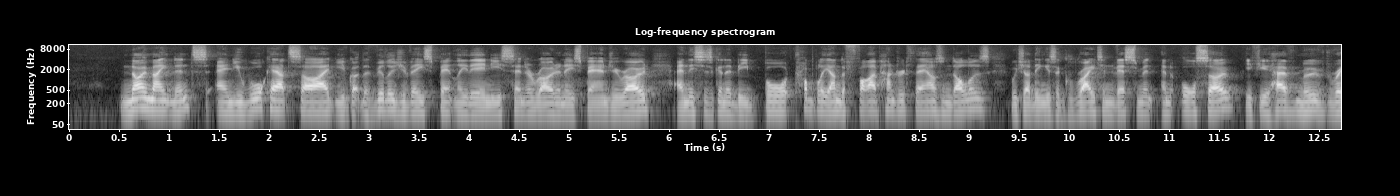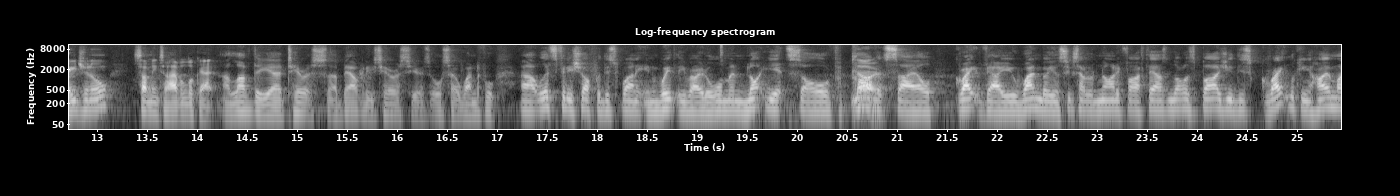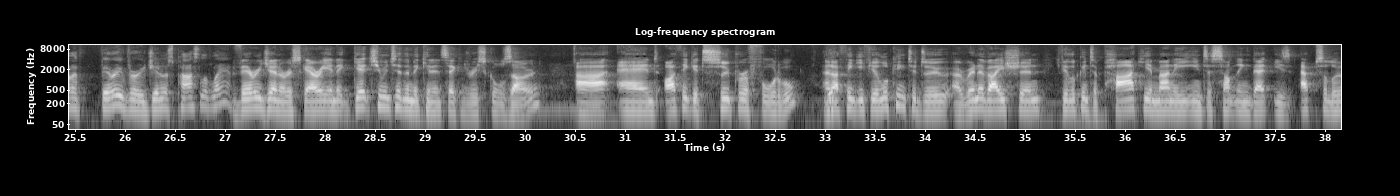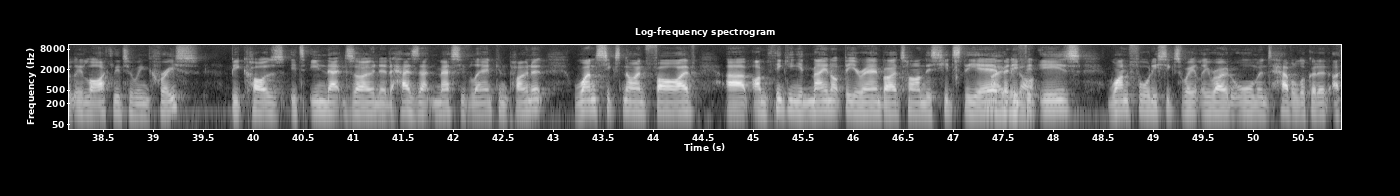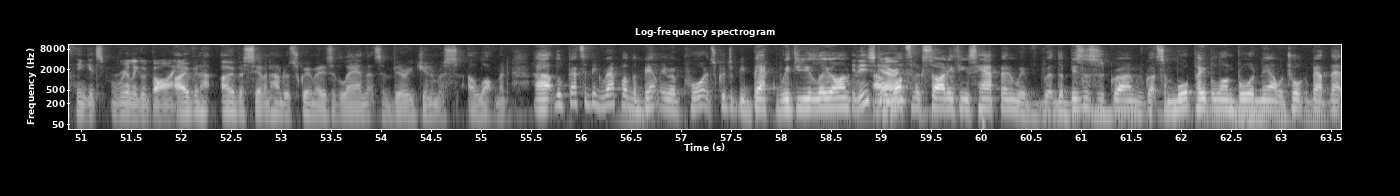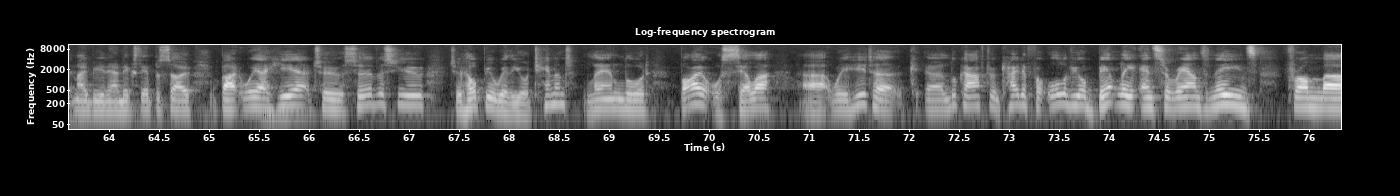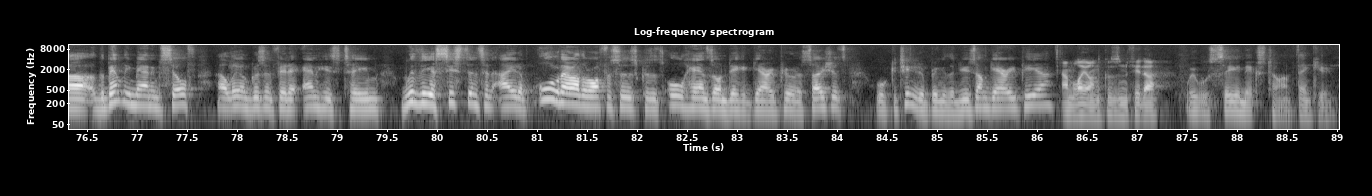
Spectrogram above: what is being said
no maintenance, and you walk outside. You've got the village of East Bentleigh there near Centre Road and East Boundary Road, and this is going to be bought probably under five hundred thousand dollars, which I think is a great investment. And also, if you have moved regional, something to have a look at. I love the uh, terrace, uh, balcony terrace here. It's also wonderful. Uh, let's finish off with this one in Wheatley Road, Ormond. Not yet sold for private sale. Great value. One million six hundred ninety-five thousand dollars buys you this great-looking home on a very, very generous parcel of land. Very generous, Gary, and it gets you into the McKinnon Secondary School zone. Uh, and I think it's super affordable. And I think if you're looking to do a renovation, if you're looking to park your money into something that is absolutely likely to increase because it's in that zone and it has that massive land component, 1695, uh, I'm thinking it may not be around by the time this hits the air, Maybe but if not. it is, 146 Wheatley Road, Ormond, have a look at it. I think it's really good buying. Over, over 700 square metres of land. That's a very generous allotment. Uh, look, that's a big wrap on the Bentleigh report. It's good to be back with you, Leon. It is, Uh, lots of exciting things happen. We've, the business has grown. We've got some more people on board now. We'll talk about that maybe in our next episode. But we are here to service you, to help you, whether you're tenant, landlord, buyer, or seller. Uh, we're here to uh, look after and cater for all of your Bentleigh and surrounds needs from uh, the Bentleigh man himself, uh, Leon Guzenfitter, and his team, with the assistance and aid of all of our other officers, because it's all hands on deck at Gary Peer and Associates. We'll continue to bring you the news. I'm Gary Peer. I'm Leon Guzenfitter. We will see you next time. Thank you.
